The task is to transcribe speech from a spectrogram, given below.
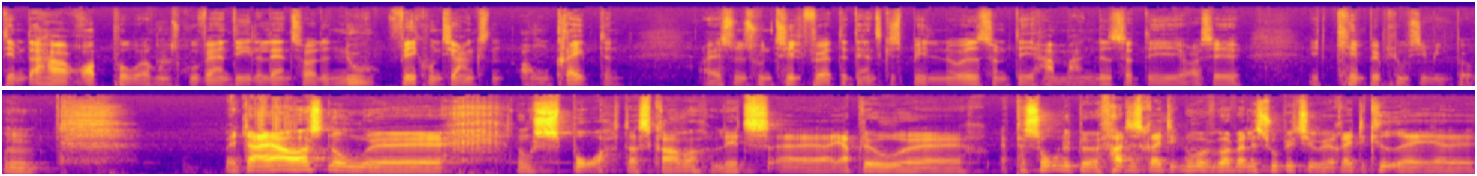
dem, der har råbt på, at hun skulle være en del af landsholdet, nu fik hun chancen, og hun greb den. Og jeg synes, hun tilførte det danske spil noget, som det har manglet, så det er også et kæmpe plus i min bog. Mm. Men der er også nogle, øh, nogle spor, der skræmmer lidt. Øh, jeg blev, øh, personligt blev jeg faktisk rigtig, nu må vi godt være lidt subjektiv, jeg er rigtig ked af øh,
